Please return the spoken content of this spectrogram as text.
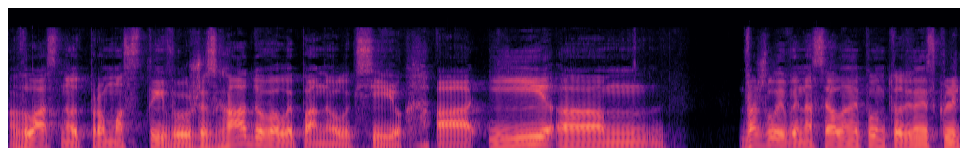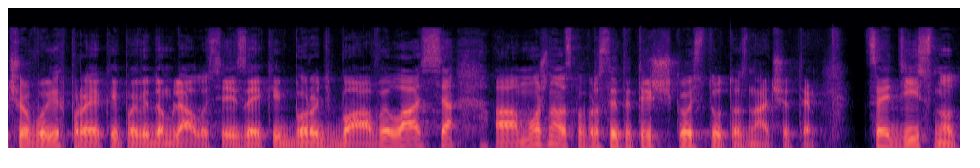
Власне, от про мости ви вже згадували, пане Олексію. А і ем, Важливий населений пункт, один із ключових, про який повідомлялося і за який боротьба велася. А можна вас попросити трішечки ось тут означити? Це дійсно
